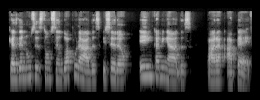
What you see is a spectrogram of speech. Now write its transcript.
que as denúncias estão sendo apuradas e serão encaminhadas para a APF.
